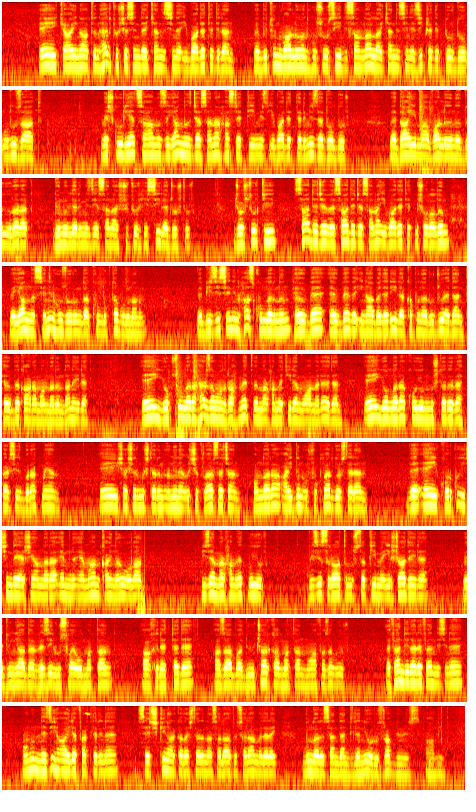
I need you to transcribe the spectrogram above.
Ey kainatın her köşesinde kendisine ibadet edilen ve bütün varlığın hususi lisanlarla kendisini zikredip durduğu ulu zat, meşguliyet sahamızı yalnızca sana hasrettiğimiz ibadetlerimizle doldur ve daima varlığını duyurarak gönüllerimizi sana şükür hissiyle coştur. Coştur ki sadece ve sadece sana ibadet etmiş olalım ve yalnız senin huzurunda kullukta bulunalım. Ve bizi senin has kullarının tevbe, evbe ve inabeleriyle kapına rucu eden tevbe kahramanlarından eyle.'' Ey yoksullara her zaman rahmet ve merhametiyle muamele eden, ey yollara koyulmuşları rehbersiz bırakmayan, ey şaşırmışların önüne ışıklar saçan, onlara aydın ufuklar gösteren ve ey korku içinde yaşayanlara emnü eman kaynağı olan, bize merhamet buyur, bizi sırat-ı müstakime irşad eyle ve dünyada rezil rusvay olmaktan, ahirette de azaba düçar kalmaktan muhafaza buyur. Efendiler efendisine, onun nezih aile fertlerine, seçkin arkadaşlarına salatu selam ederek bunları senden dileniyoruz Rabbimiz. Amin.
